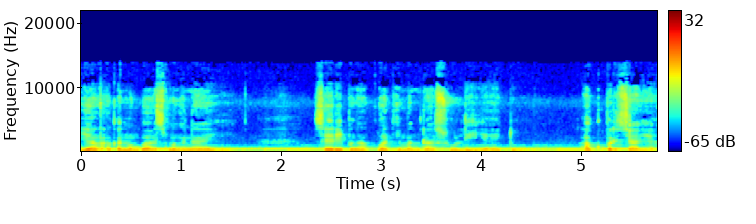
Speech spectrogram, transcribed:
Yang akan membahas mengenai seri pengakuan iman rasuli yaitu Aku Percaya.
